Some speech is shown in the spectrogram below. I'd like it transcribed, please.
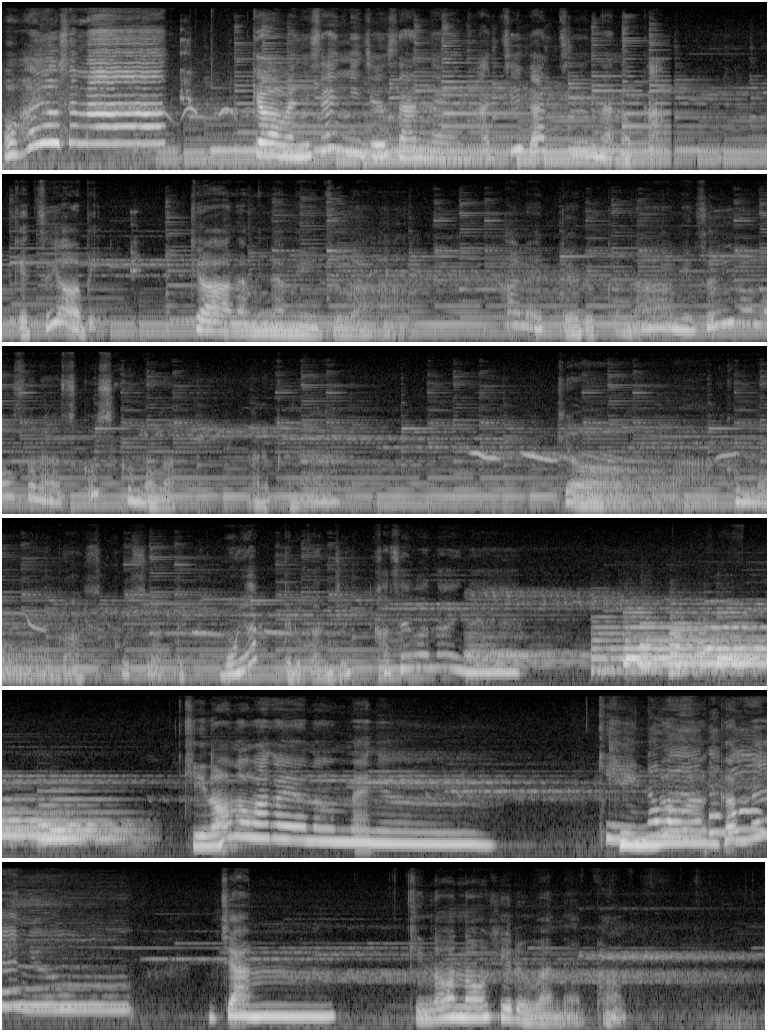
おはようさま。今日は2023年8月7日。月曜日。今日の南伊豆は晴れてるかな？水色の空少し雲があるかな？今日は雲が少しあってもやってる感じ？風はないね。昨日の我が家のメニュー。昨日我がメニュー。じゃん昨日のお昼はねパン。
